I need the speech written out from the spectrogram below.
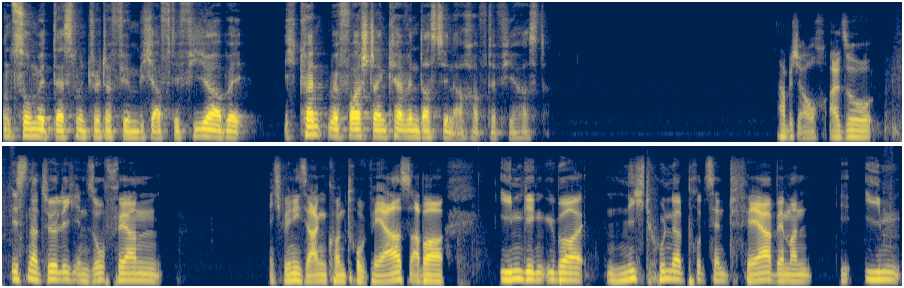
Und somit Desmond Ritter für mich auf die 4, aber ich könnte mir vorstellen, Kevin, dass du ihn auch auf der 4 hast. Habe ich auch. Also ist natürlich insofern, ich will nicht sagen kontrovers, aber ihm gegenüber nicht 100% fair, wenn man ihm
